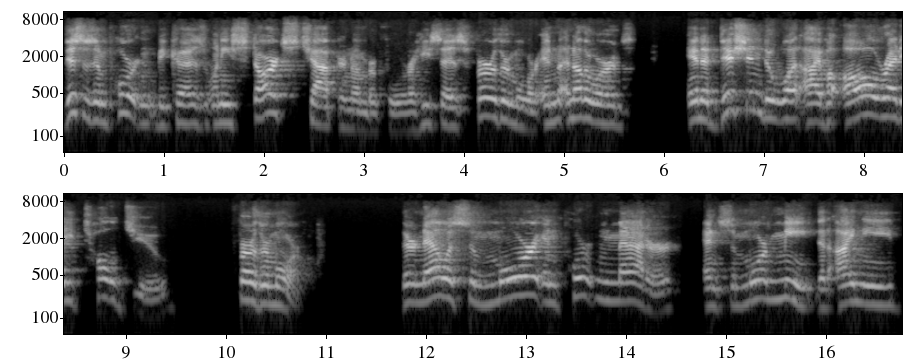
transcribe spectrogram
This is important because when he starts chapter number four, he says, furthermore, in, in other words, in addition to what I've already told you, furthermore, there now is some more important matter and some more meat that I need.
